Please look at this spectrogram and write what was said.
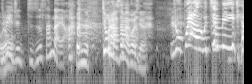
一辈子只值三百呀！嗯就差三百块钱。你说我不要了，我贱命一条，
